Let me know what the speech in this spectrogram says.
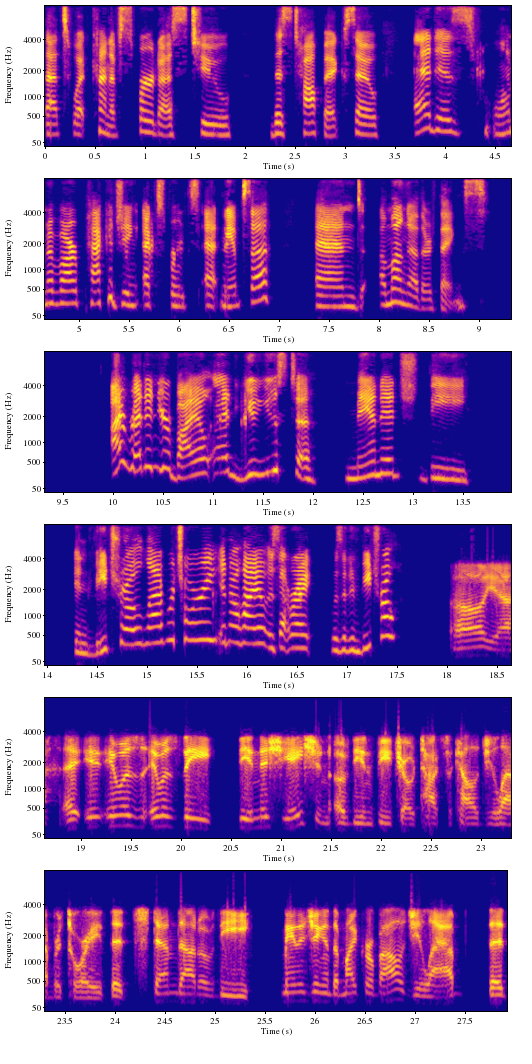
that's what kind of spurred us to this topic. So Ed is one of our packaging experts at NAMSA, and among other things. I read in your bio, Ed, you used to manage the in vitro laboratory in Ohio. Is that right? Was it in vitro? Oh yeah, it, it was it was the the initiation of the in vitro toxicology laboratory that stemmed out of the managing of the microbiology lab that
